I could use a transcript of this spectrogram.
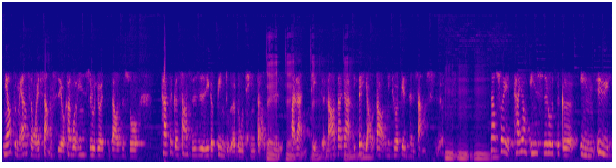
你要怎么样成为丧尸？有看过《阴湿路》就会知道，是说他这个丧尸是一个病毒的入侵导致传染病的，然后大家一被咬到，你就会变成丧尸了。嗯嗯嗯。那所以他用阴湿路这个隐喻。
